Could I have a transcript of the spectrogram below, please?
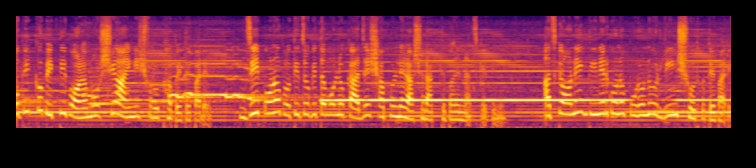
অভিজ্ঞ ব্যক্তি পরামর্শে আইনি সুরক্ষা পেতে পারেন যে কোনো প্রতিযোগিতামূলক কাজে সাফল্যের আশা রাখতে পারেন আজকের দিনে। আজকে অনেক দিনের কোনো পুরনো ঋণ শোধ হতে পারে।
